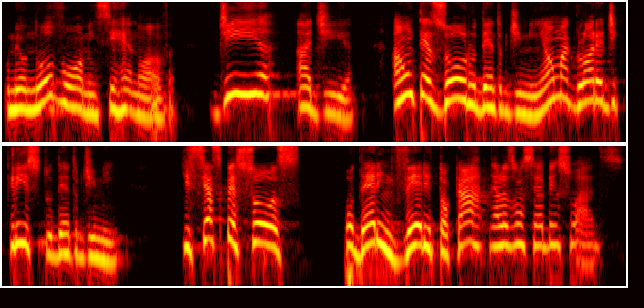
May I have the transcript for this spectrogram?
o meu novo homem se renova, dia a dia. Há um tesouro dentro de mim, há uma glória de Cristo dentro de mim que se as pessoas puderem ver e tocar, elas vão ser abençoadas.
